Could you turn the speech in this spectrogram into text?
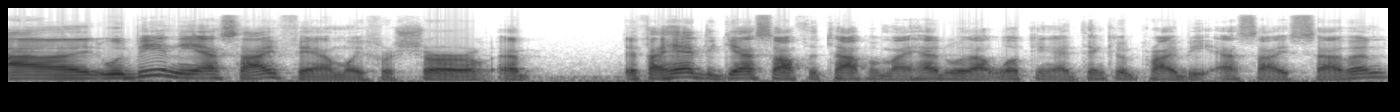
Uh, it would be in the SI family for sure. Uh, if I had to guess off the top of my head without looking, I think it would probably be SI7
